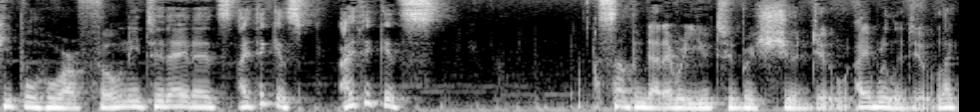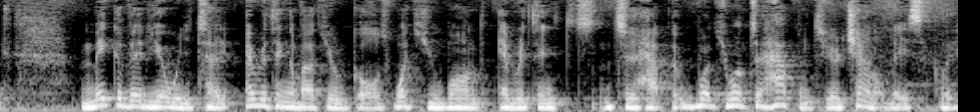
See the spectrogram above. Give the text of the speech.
people who are phony today That's I think it's, I think it's something that every YouTuber should do. I really do. Like, make a video where you tell everything about your goals, what you want everything to happen, what you want to happen to your channel, basically.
